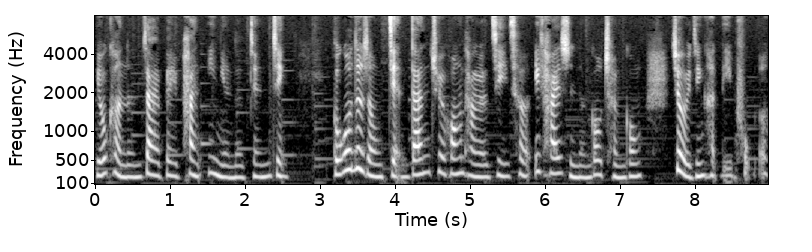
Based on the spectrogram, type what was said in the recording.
有可能再被判一年的监禁。不过，这种简单却荒唐的计策，一开始能够成功，就已经很离谱了。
